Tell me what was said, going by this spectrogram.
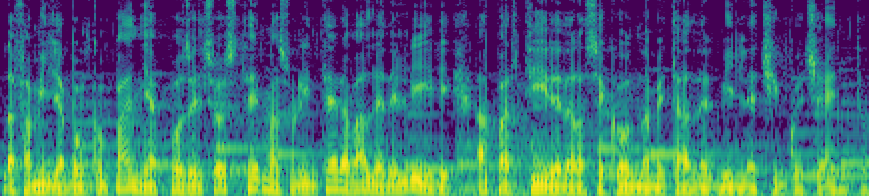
La famiglia Boncompagni appose il suo stemma sull'intera valle dell'Iri a partire dalla seconda metà del 1500,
